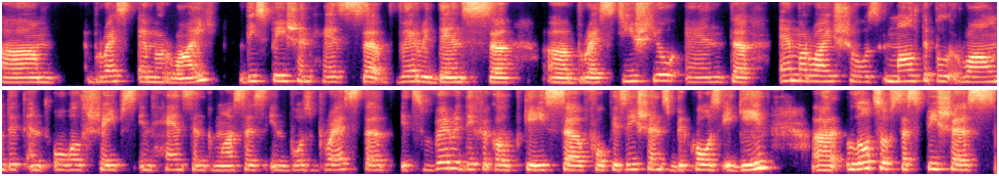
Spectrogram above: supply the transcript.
um, breast MRI. This patient has uh, very dense uh, uh, breast tissue and uh, MRI shows multiple rounded and oval shapes enhancing masses in both breasts. Uh, it's very difficult case uh, for physicians because again, lots of suspicious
